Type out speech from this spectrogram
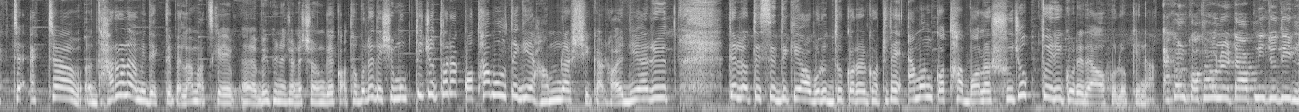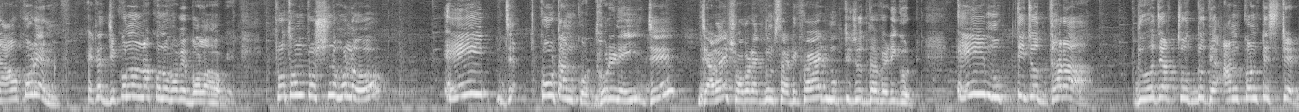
একটা একটা ধারণা আমি দেখতে পেলাম আজকে বিভিন্ন জনের সঙ্গে কথা বলে। দেশে মুক্তিযোদ্ধারা কথা বলতে গিয়ে হামলার শিকার হয়। ডিয়ারিউত লতিফ সিদ্দিকে অবরুদ্ধ করার ঘটনায় এমন কথা বলার সুযোগ তৈরি করে দেওয়া হলো কিনা? এখন কথা হলো, এটা আপনি যদি নাও করেন, এটা যে কোনো না কোনোভাবে বলা হবে। প্রথম প্রশ্ন হলো, এই কোট কোট ধরে নেই যে, যারাই সবার একদম সার্টিফাইড মুক্তিযোদ্ধা ভেরি গুড এই মুক্তিযোদ্ধারা দু হাজার চোদ্দোতে আনকন্টেস্টেড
